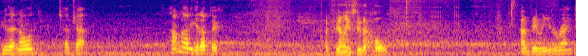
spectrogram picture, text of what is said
Hear that, Nolan? Chop chop. I don't know how to get up there. I have a feeling it's through that hole. I have a feeling you're right.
